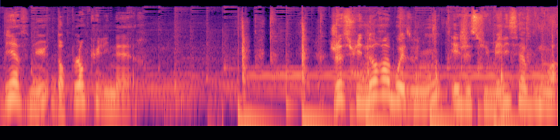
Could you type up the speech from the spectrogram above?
Bienvenue dans Plan Culinaire. Je suis Nora Boisouni et je suis Mélissa Bounois.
